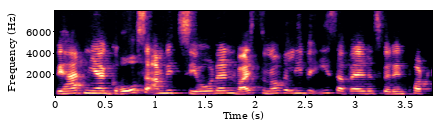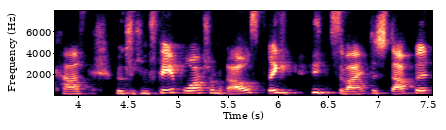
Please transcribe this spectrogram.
Wir hatten ja große Ambitionen. Weißt du noch, liebe Isabel, dass wir den Podcast wirklich im Februar schon rausbringen, die zweite Staffel.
